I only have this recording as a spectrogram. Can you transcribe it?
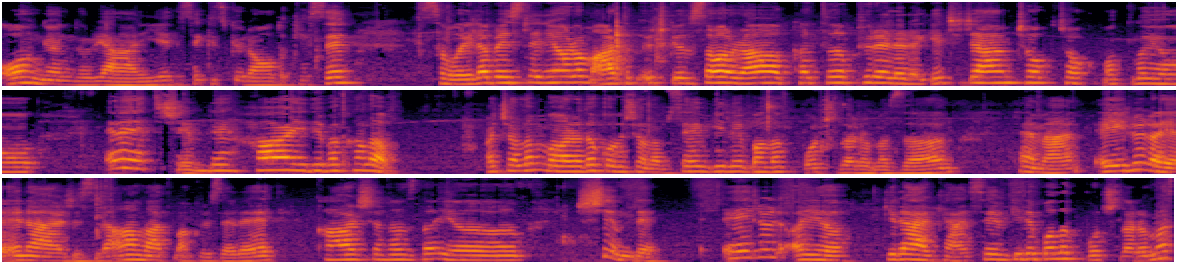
10 gündür yani 7-8 gün oldu kesin. Sıvıyla besleniyorum. Artık 3 gün sonra katı pürelere geçeceğim. Çok çok mutluyum. Evet şimdi haydi bakalım. Açalım bu arada konuşalım. Sevgili balık burçlarımızın hemen Eylül ayı enerjisini anlatmak üzere karşınızdayım. Şimdi Eylül ayı girerken sevgili balık burçlarımız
